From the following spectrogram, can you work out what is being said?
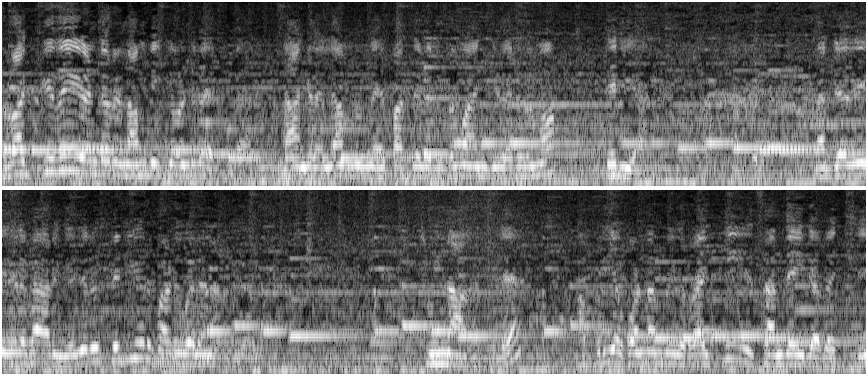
பிறக்குது என்ற ஒரு நம்பிக்கை கொண்டு வருகிறார். நாங்கள் எல்லாம் பத்து வருஷமோ அஞ்சு வருஷமோ தெரியாது. மற்றது இதில் பாருங்க இது ஒரு பெரிய ஒரு படுகொலை நடந்தது. சுண்ணாகத்தில் அப்படியே கொண்டாந்து இறக்கி சந்தேக வச்சு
